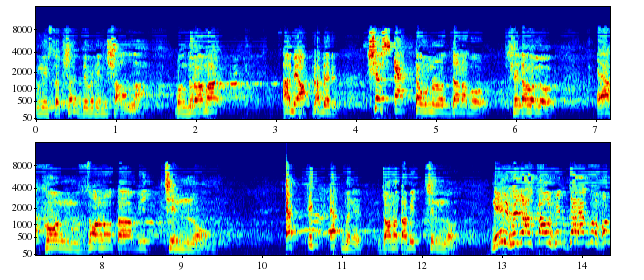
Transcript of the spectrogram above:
বিন ইসলাম সাহেব দেবেন ইনশাআল্লাহ বন্ধুরা আমার, আমি আপনাদের শেষ একটা অনুরোধ জানাব। সেটা হলো, এখন জনতা বিচ্ছিন্ন। এক মিনিট, জনতা বিচ্ছিন্ন। নির্ভেজাল তাওহিদ যারা গ্রহণ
